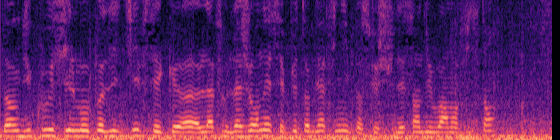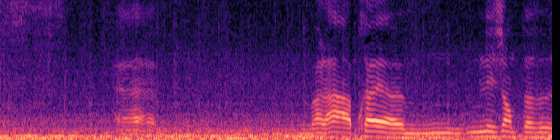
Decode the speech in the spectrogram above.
Donc du coup, si le mot positif, c'est que la, journée s'est plutôt bien finie parce que je suis descendu voir mon fiston. Euh, voilà, après, euh, les gens peuvent,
